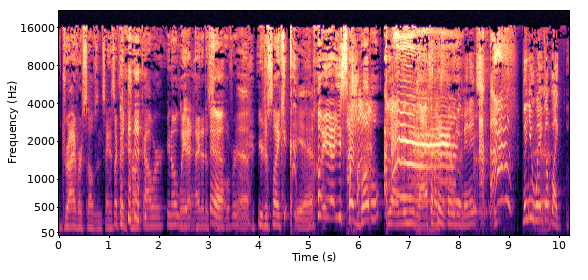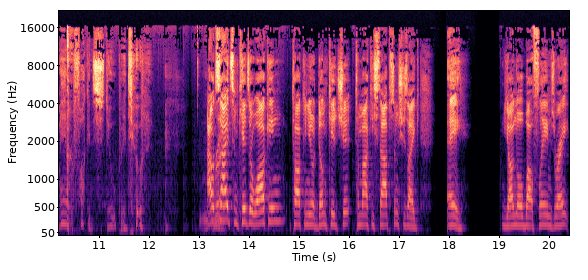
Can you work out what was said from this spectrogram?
drive ourselves insane. It's like that drunk hour, you know, late at night at a Yeah. sleepover. Yeah. You're just like, Yeah. oh yeah, you said bubble. Yeah, and then you laugh like 30 minutes. Then you wake up like, man, we're fucking stupid, dude. Outside, some kids are walking, talking, you know, dumb kid shit. Tamaki stops them. She's like, hey, y'all know about flames, right?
